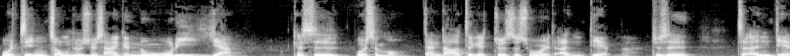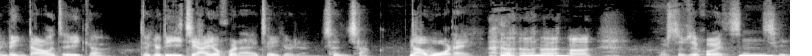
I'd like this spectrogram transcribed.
我尽忠的就像一个奴隶一样。嗯、可是为什么？难道这个就是所谓的恩典吗？就是这恩典临到了这一个这个离家又回来的这个人身上？那我嘞，我是不是会很生气？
